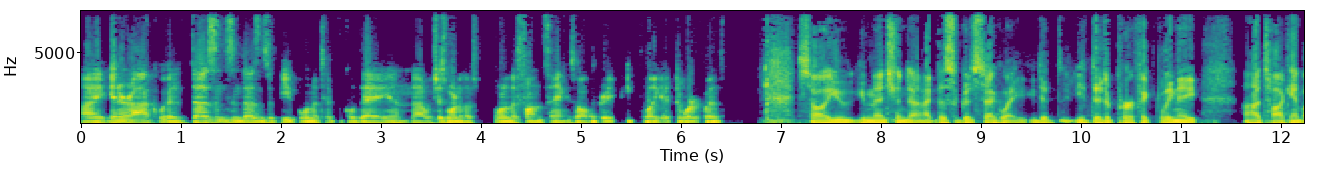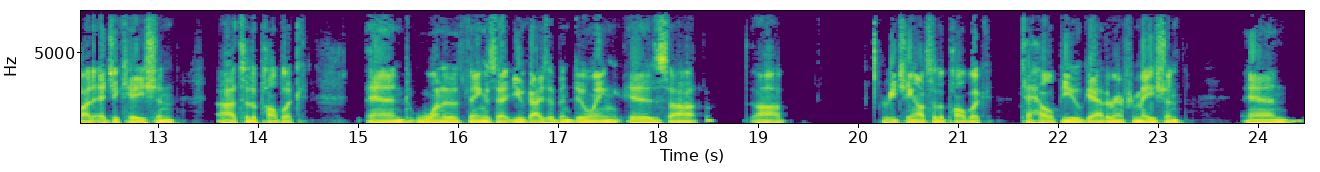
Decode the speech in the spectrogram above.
I interact with dozens and dozens of people in a typical day, and uh, which is one of the one of the fun things. All the great people I get to work with. So you you mentioned uh, this is a good segue. You did you did it perfectly, Nate. Uh, talking about education uh, to the public, and one of the things that you guys have been doing is uh, uh, reaching out to the public to help you gather information, and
